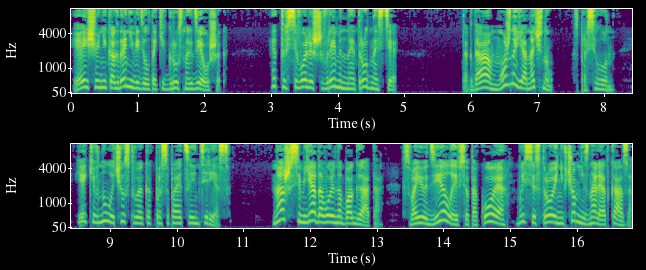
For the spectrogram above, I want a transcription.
Я еще никогда не видел таких грустных девушек. Это всего лишь временные трудности. «Тогда можно я начну?» — спросил он. Я кивнула, чувствуя, как просыпается интерес. «Наша семья довольно богата. Свое дело и все такое. Мы с сестрой ни в чем не знали отказа.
